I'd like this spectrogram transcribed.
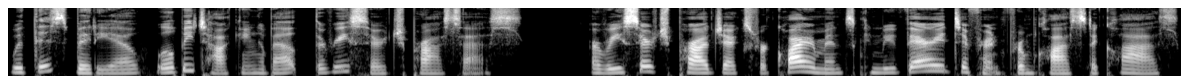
With this video, we'll be talking about the research process. A research project's requirements can be very different from class to class,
